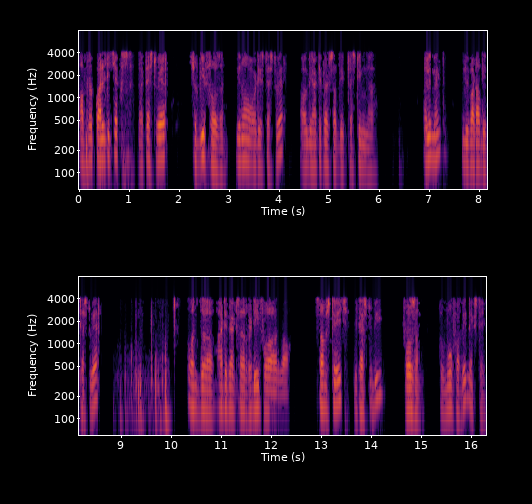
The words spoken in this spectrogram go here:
After quality checks, the testware should be frozen. You know what is testware? All the artifacts of the testing uh, element will be part of the testware. Once the artifacts are ready for uh, some stage, it has to be frozen to move for the next stage.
